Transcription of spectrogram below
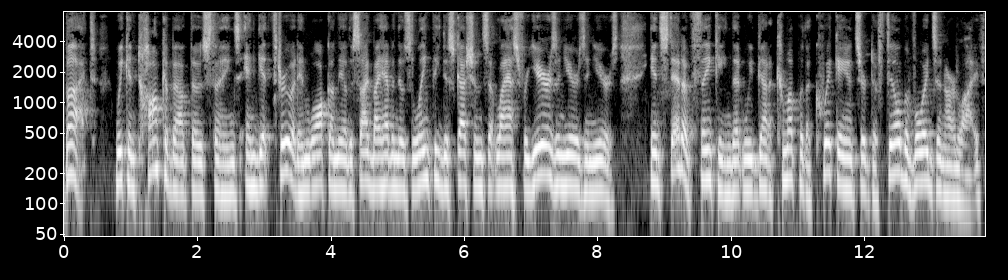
But we can talk about those things and get through it and walk on the other side by having those lengthy discussions that last for years and years and years. Instead of thinking that we've got to come up with a quick answer to fill the voids in our life,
